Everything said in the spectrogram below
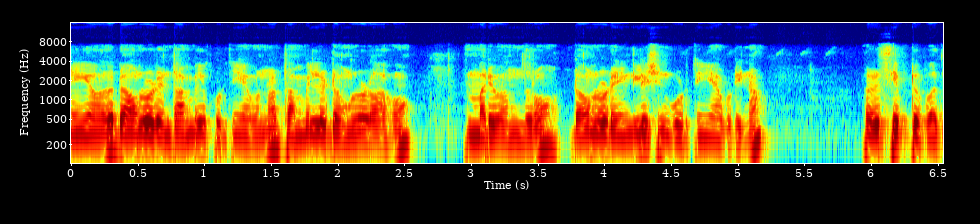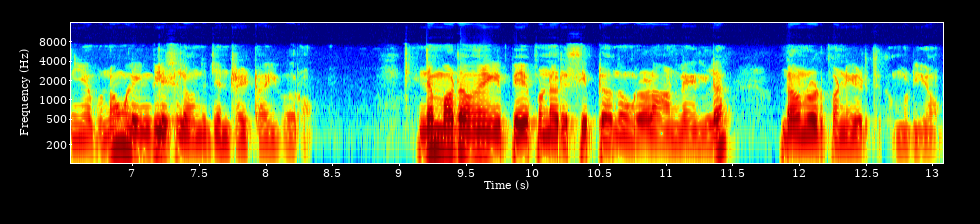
நீங்கள் வந்து டவுன்லோட் இன் தமிழ் கொடுத்தீங்க அப்படின்னா தமிழில் டவுன்லோட் ஆகும். இந்த மாதிரி வந்துடும் டவுன்லோட் இங்கிலீஷ்னு கொடுத்தீங்க அப்படின்னா ரிசிப்ட் பார்த்தீங்க அப்படின்னா உங்களுக்கு இங்கிலீஷில் வந்து ஜென்ரேட் ஆகி வரும். இந்த மாதிரி தான் வந்து நீங்கள் பே பண்ண ரிசிப்டை வந்து உங்களால் ஆன்லைனில் டவுன்லோட் பண்ணி எடுத்துக்க முடியும்.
